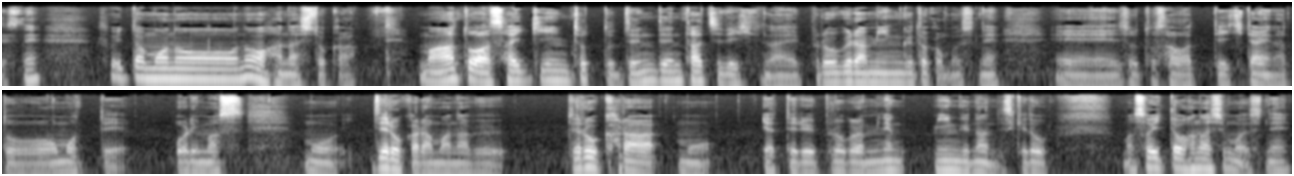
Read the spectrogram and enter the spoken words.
ですね。そういったものの話とか、まあ、あとは最近ちょっと全然タッチできてないプログラミングとかもですね、えーちょっと触っていきたいなと思っております。もうゼロから学ぶゼロからもうやってるプログラミングなんですけど、まあ、そういったお話もですね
